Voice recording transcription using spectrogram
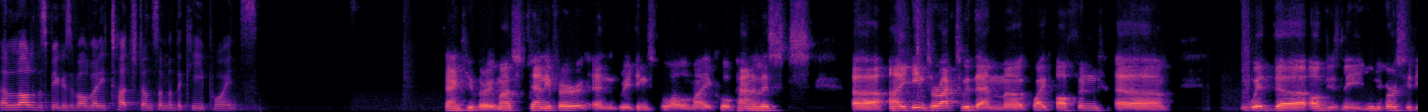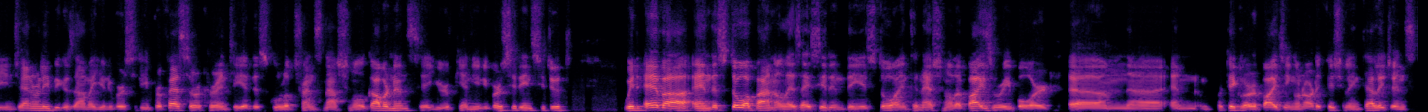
that a lot of the speakers have already touched on some of the key points. Thank you very much, Jennifer, and greetings to all my co-panelists. Uh, I interact with them uh, quite often uh, with the obviously university in generally because I'm a university professor currently at the School of Transnational Governance, a European University Institute. With Eva and the STOA panel, as I sit in the STOA International Advisory Board, um, uh, and in particular advising on artificial intelligence,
